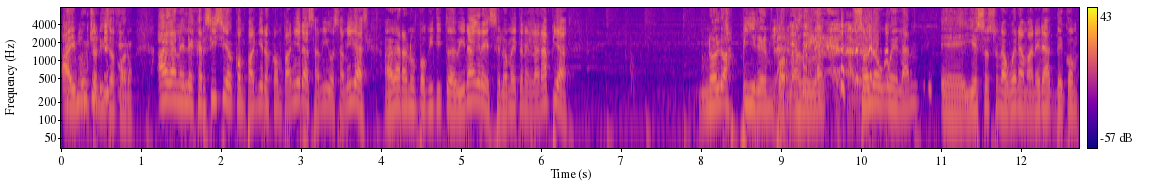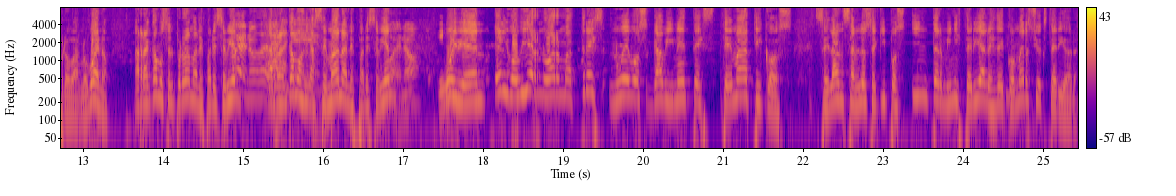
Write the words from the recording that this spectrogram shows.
Hay mucho lisoform. Hagan el ejercicio, compañeros, compañeras, amigos, amigas. Agarran un poquitito de vinagre, se lo meten en la napia. No lo aspiren Claro. por las dudas, solo huelan eh, y eso es una buena manera de comprobarlo. Bueno, arrancamos el programa, ¿les parece bien? Bueno, dale, arrancamos la semana, ¿les parece bien? Bueno. Muy bien, el gobierno arma tres nuevos gabinetes temáticos. Se lanzan los equipos interministeriales de comercio exterior,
